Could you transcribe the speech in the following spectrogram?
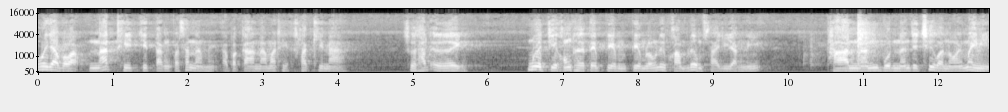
ระพุทธเจ้าบอกว่านัตถิจิตตังปัสนามิอปการนามัธิคลักคีนา สุทัศเอ่ยเมื่อจิตของเธอเต็มเปี่ยมเปี่ยมล้นด้วยความเรื่มสายอยู่อย่างนี้ ทานนั้นบุญนั้นจะชื่อว่าน้อยไม่มี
